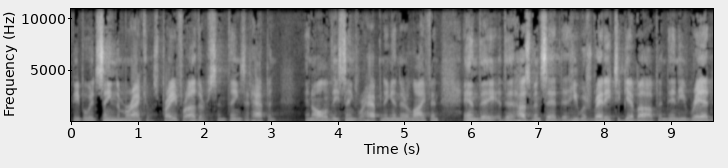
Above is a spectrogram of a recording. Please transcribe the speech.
People had seen the miraculous, prayed for others, and things had happened. And all of these things were happening in their life. And, and the, the husband said that he was ready to give up. And then he read,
